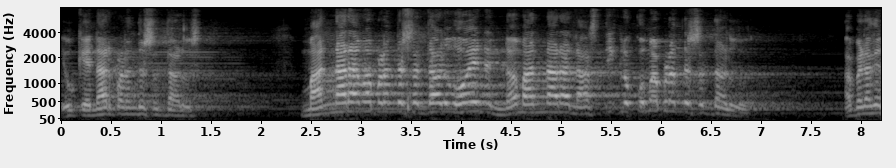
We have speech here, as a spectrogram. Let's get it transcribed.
એવું કહેનાર પણ અંધશ્રદ્ધાળુ છે. માનનારામાં પણ અંધશ્રદ્ધાળુ હોય ને ન માનનારા નાસ્તિક લોકોમાં પણ અંધશ્રદ્ધાળુ હોય. આપણે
